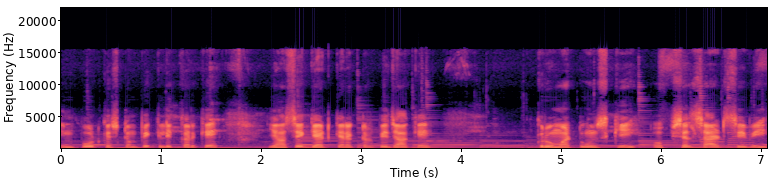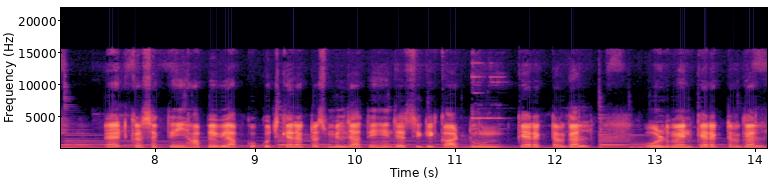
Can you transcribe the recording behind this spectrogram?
इंपोर्ट कस्टम पे क्लिक करके यहाँ से गेट कैरेक्टर पे जाके क्रोमा टून्स की ऑफिशियल साइट से भी ऐड कर सकते हैं। यहाँ पे भी आपको कुछ कैरेक्टर्स मिल जाते हैं, जैसे कि cartoon character girl old man character girl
